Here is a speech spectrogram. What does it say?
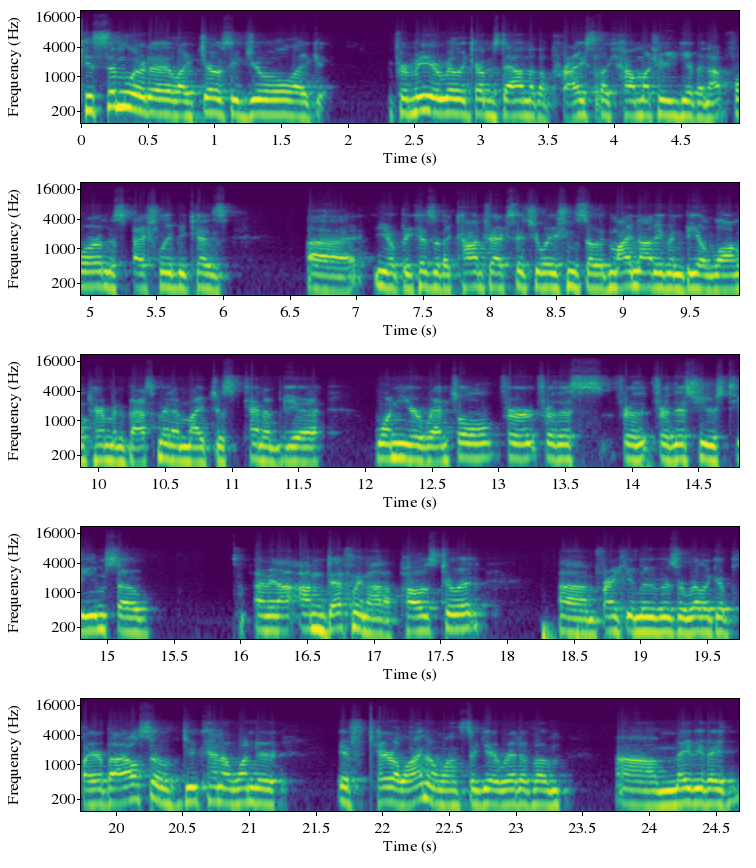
Cause similar to like Josey Jewell, like for me, it really comes down to the price. Like, how much are you giving up for him? Especially because, uh, you know, because of the contract situation. So it might not even be a long-term investment. It might just kind of be a one-year rental for for this for for this year's team. So, I mean, I, am definitely not opposed to it. Um, Frankie Luvu is a really good player, but I also do kind of wonder if Carolina wants to get rid of him. Um, maybe they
